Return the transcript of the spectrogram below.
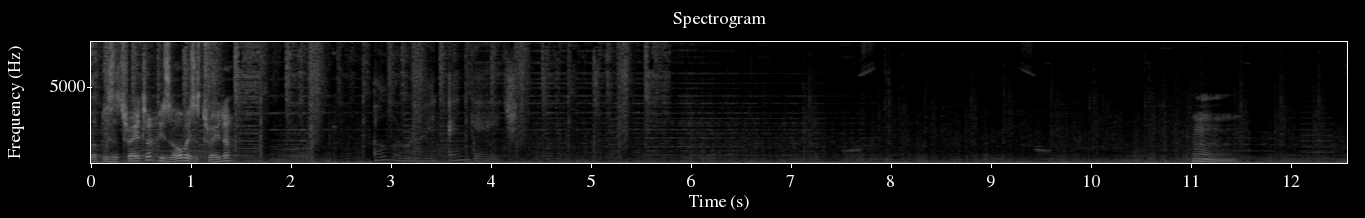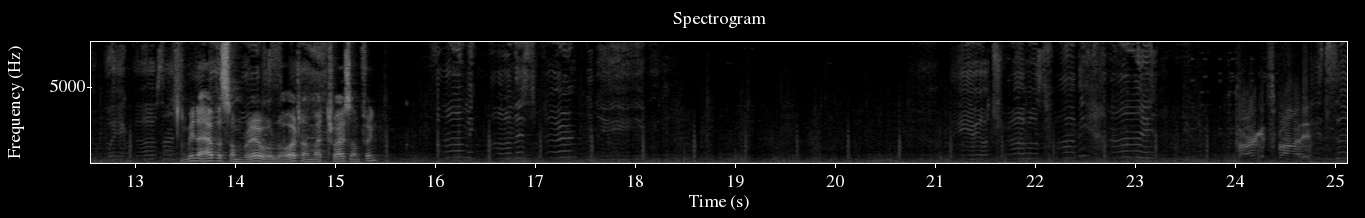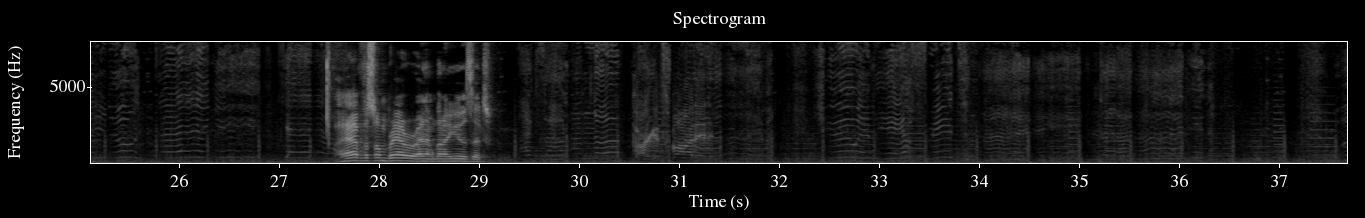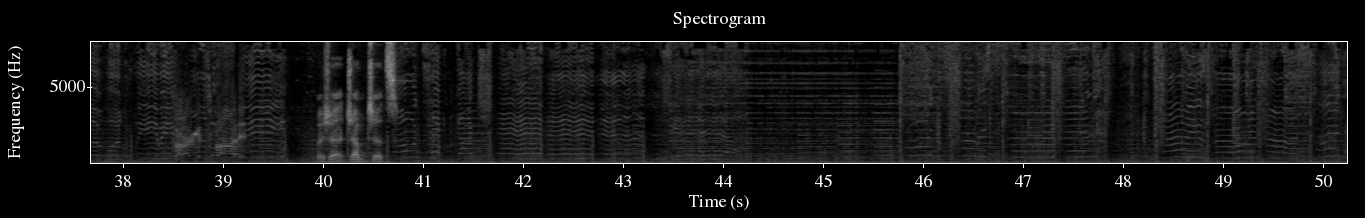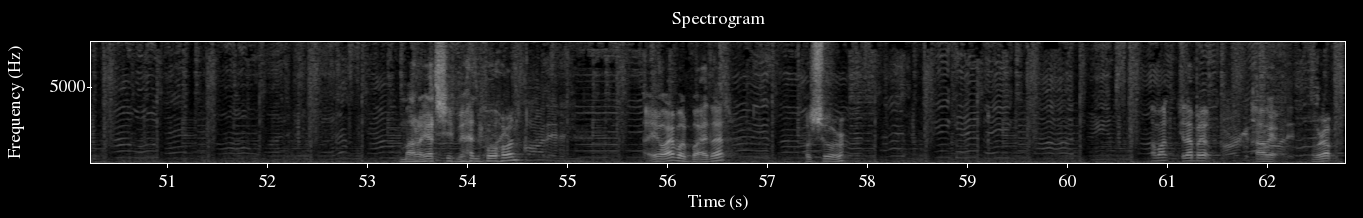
Look, he's a traitor. He's always a traitor. Override engaged. Hmm. I mean, I have a sombrero, Lord. I might try something. Target spotted. I have a sombrero and I'm gonna use it. Wish I had jump jets. Mariachi Van? Spotted. Yo, I would buy that. For sure. Come on, get up. Okay, we're up.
